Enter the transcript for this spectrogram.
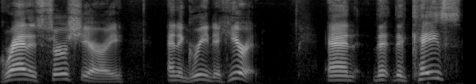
granted certiorari and agreed to hear it. And the, the case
